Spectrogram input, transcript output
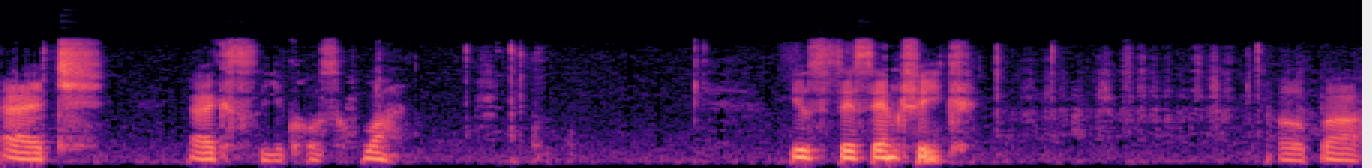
At x equals 1 use the same trick. Above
